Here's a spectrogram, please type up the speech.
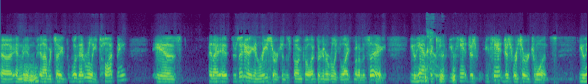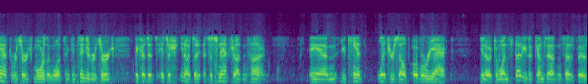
uh, and, mm-hmm. and, and I would say what that really taught me is and I, if there's anything in research in this phone call, they're going to really like what I'm going to say. You have to keep. you can't just. You can't just research once. You have to research more than once and continue to research because it's it's a you know it's a it's a snapshot in time, and you can't let yourself overreact. You know, to one study that comes out and says this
